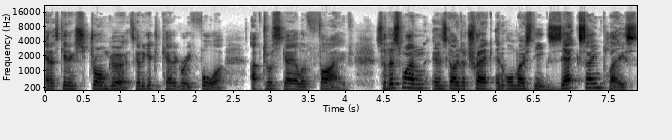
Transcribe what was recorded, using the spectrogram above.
and it's getting stronger. It's going to get to category four, up to a scale of five. So this one is going to track in almost the exact same place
